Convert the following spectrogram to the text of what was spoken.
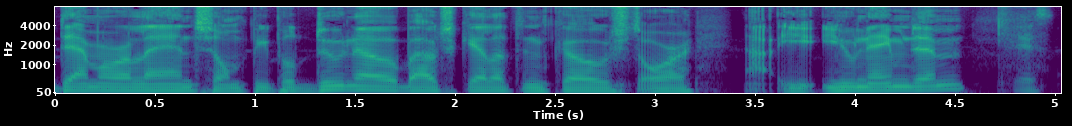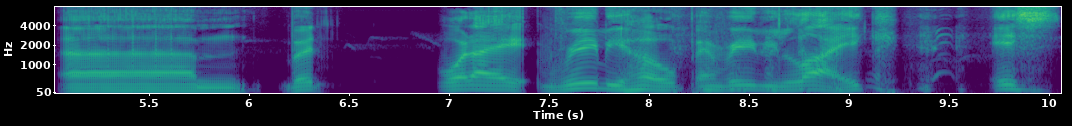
Damaraland, some people do know about Skeleton Coast, or now, you, you name them. Yes. Um, but what I really hope and really like is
